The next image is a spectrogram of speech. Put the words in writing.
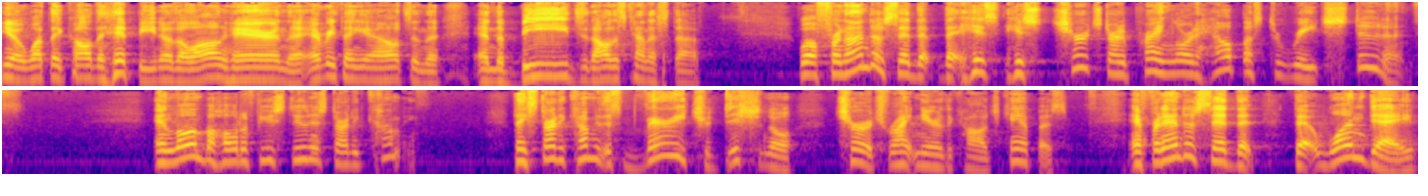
you know, what they call the hippie, you know, the long hair and the everything else and the, and the beads and all this kind of stuff. Well, Fernando said that, that his, his church started praying, Lord, help us to reach students. And lo and behold, a few students started coming. They started coming to this very traditional church right near the college campus. And Fernando said that, that one day,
